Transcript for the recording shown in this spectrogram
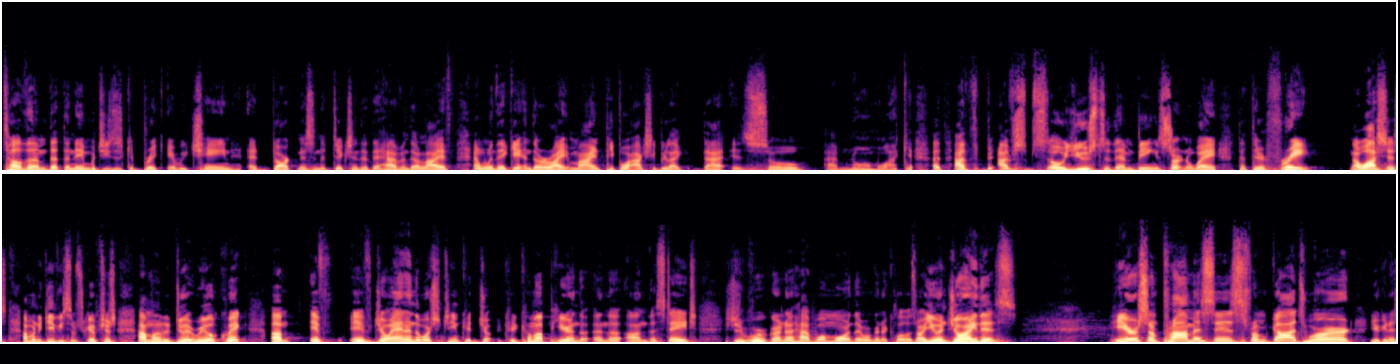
Tell them that the name of Jesus could break every chain and darkness and addiction that they have in their life. And when they get in their right mind, people will actually be like, "That is so abnormal. I can't. I, I've I've so used to them being a certain way that they're free." Now watch this. I'm going to give you some scriptures. I'm going to do it real quick. Um, if if Joanna and the worship team could jo- could come up here in the, in the on the stage, we're going to have one more, and then we're going to close. Are you enjoying this? Here are some promises from God's word. You're gonna,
